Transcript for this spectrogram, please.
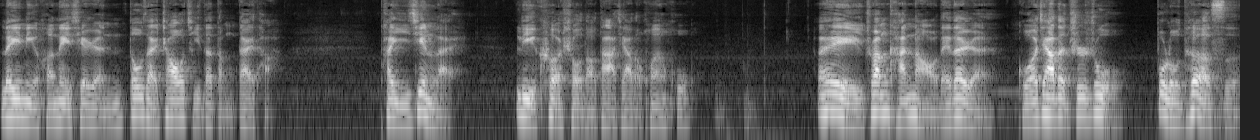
雷尼和那些人都在着急地等待他。他一进来，立刻受到大家的欢呼。哎，专砍脑袋的人，国家的支柱布鲁特斯。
